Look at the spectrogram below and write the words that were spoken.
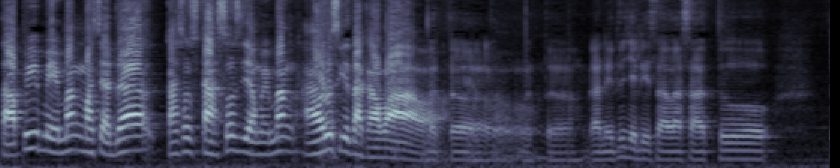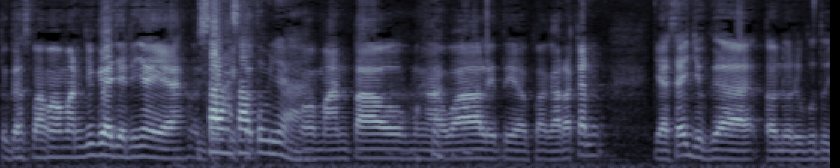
Tapi memang masih ada kasus-kasus yang memang harus kita kawal. Betul, gitu. betul. Dan itu jadi salah satu tugas Pak Maman juga jadinya ya. Salah satunya. Memantau, mengawal itu ya Pak. Karena kan ya saya juga tahun 2017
